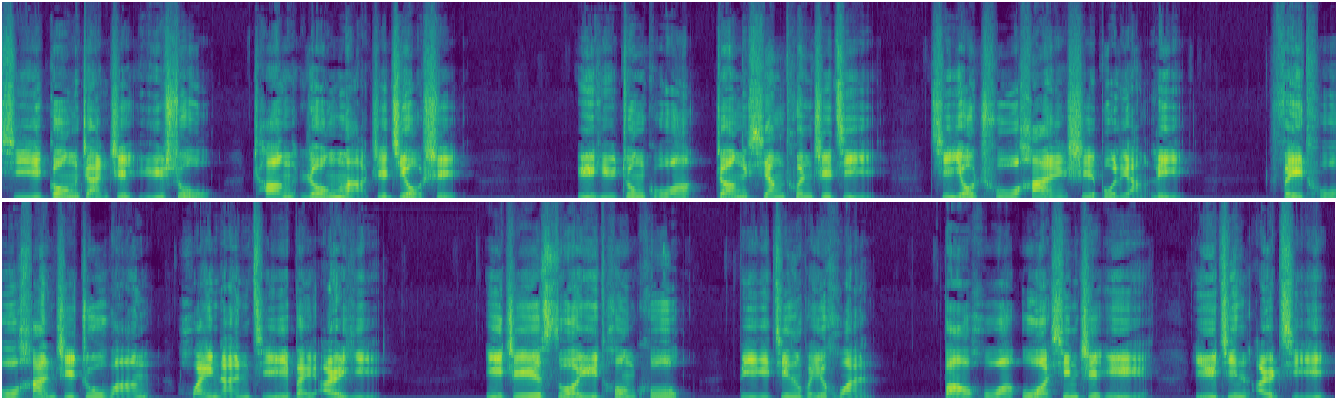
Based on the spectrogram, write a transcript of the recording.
袭攻战之余数，成戎马之旧事，欲与中国争相吞之际。其有楚汉势不两立，非图汉之诸王，淮南极北而已。一之所欲痛哭，比今为缓；爆火卧薪之欲，于今而急。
